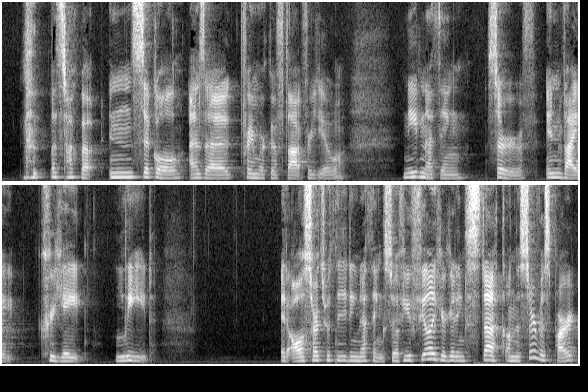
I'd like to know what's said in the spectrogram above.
let's talk about NSICL as a framework of thought for you. Need nothing, serve, invite, create, lead. It all starts with needing nothing. So if you feel like you're getting stuck on the service part,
